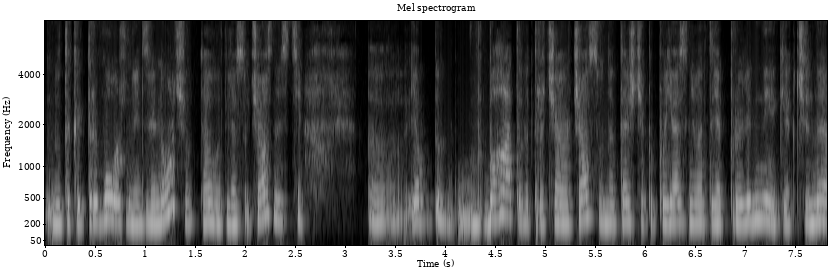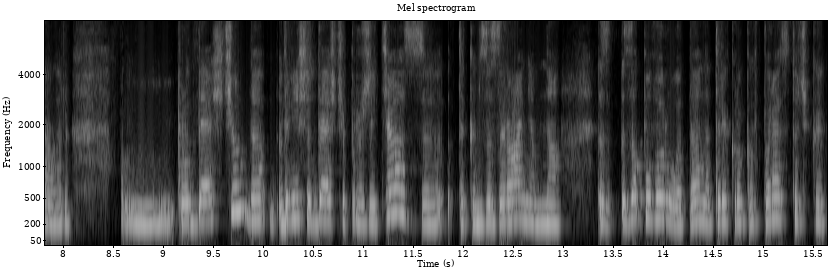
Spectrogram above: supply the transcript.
ну такий тривожний дзвіночок та, от для сучасності. Е, Я багато витрачаю часу на те, щоб пояснювати як провідник, як ченелер про дещо, да, верніше дещо про життя з таким зазиранням на за поворот, да, на три кроки вперед з точки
